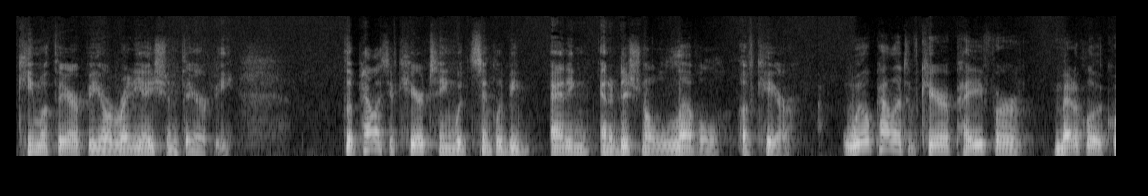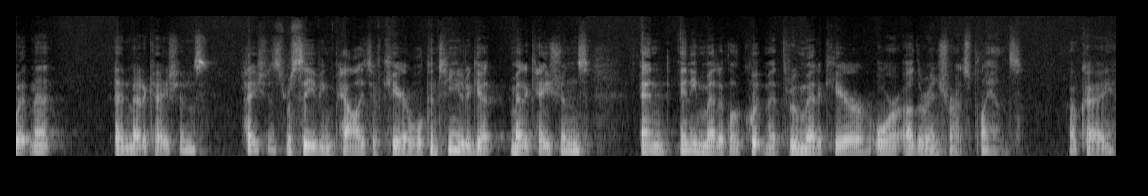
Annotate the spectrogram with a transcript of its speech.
chemotherapy or radiation therapy. The palliative care team would simply be adding an additional level of care. Will palliative care pay for medical equipment and medications? Patients receiving palliative care will continue to get medications and any medical equipment through Medicare or other insurance plans. Okay,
